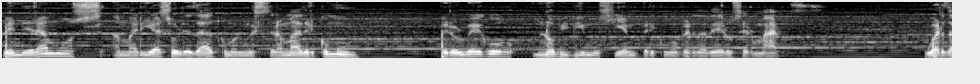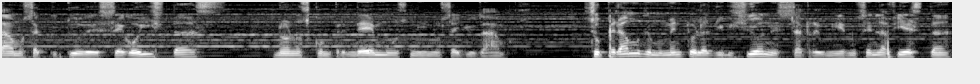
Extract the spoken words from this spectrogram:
veneramos a María Soledad como nuestra madre común, pero luego no vivimos siempre como verdaderos hermanos. Guardamos actitudes egoístas, no nos comprendemos ni nos ayudamos. Superamos de momento las divisiones al reunirnos en la fiesta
